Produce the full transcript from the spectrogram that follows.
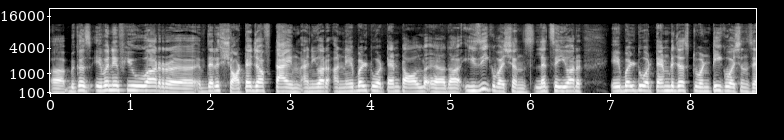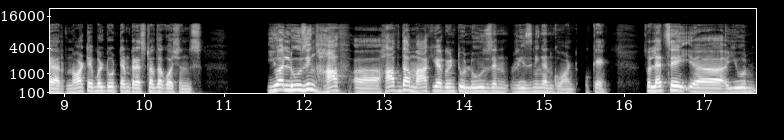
Uh, because even if you are uh, if there is shortage of time and you are unable to attempt all the, uh, the easy questions let's say you are able to attempt just 20 questions here not able to attempt rest of the questions you are losing half uh, half the mark you are going to lose in reasoning and quant okay? So let's say uh, you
